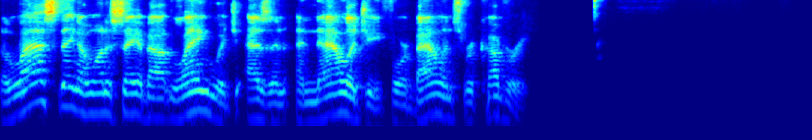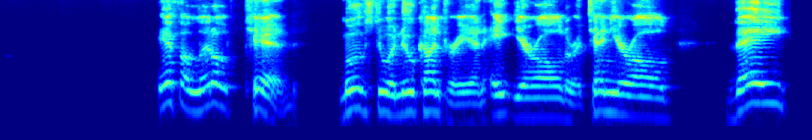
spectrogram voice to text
The last thing I want to say about language as an analogy for balance recovery. If a little kid moves to a new country, an eight year old or a 10 year old, they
